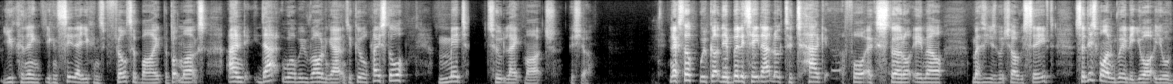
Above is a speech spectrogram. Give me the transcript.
you can then you can see there you can filter by the bookmarks and that will be rolling out into Google Play Store mid to late March this year. Next up, we've got the ability in Outlook to tag for external email messages which are received. So this one really, you're, you're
